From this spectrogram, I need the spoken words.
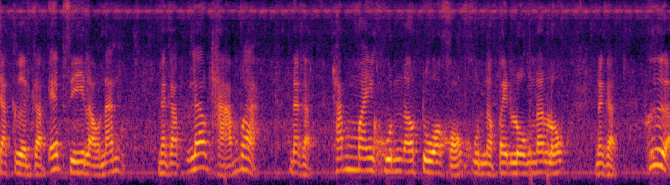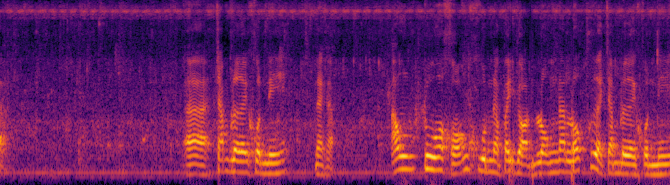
จะเกิดกับ FC เหล่านั้นนะครับ แล้วถามว่านะครับทำไมคุณเอาตัวของคุณไปลงนรกนะครับ เพื่อ จำเลยคนนี้นะครับ เอาตัวของคุณไปหย่อนลงนรกเพื่อจำเลยคนนี้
